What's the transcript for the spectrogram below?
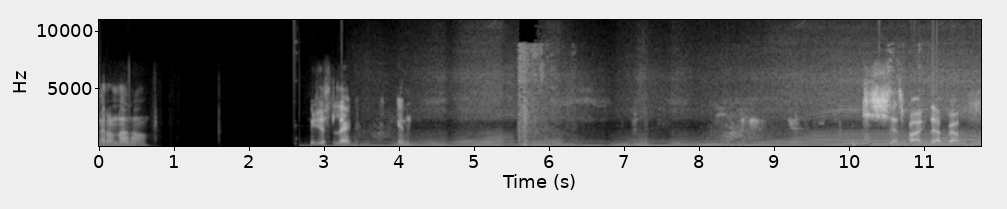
I don't know. You just let again. That's fucked up, bro.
